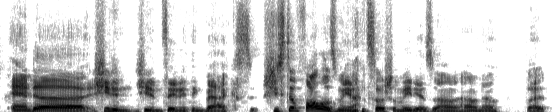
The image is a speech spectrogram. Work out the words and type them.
and uh, she didn't she didn't say anything back. She still follows me on social media, so I don't, I don't know. But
